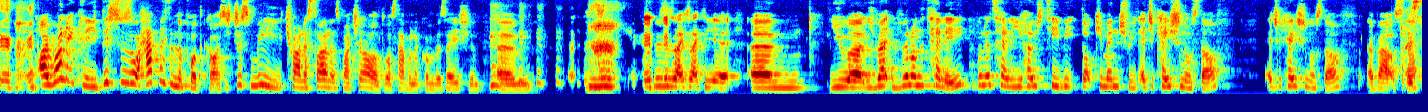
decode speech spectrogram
ironically, this is what happens in the podcast. It's just me trying to silence my child whilst having a conversation. Um, this is exactly it. Um, you, uh, you've, you've been on the telly. You've been on the telly. You host TV documentaries, educational stuff, educational stuff about stuff.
